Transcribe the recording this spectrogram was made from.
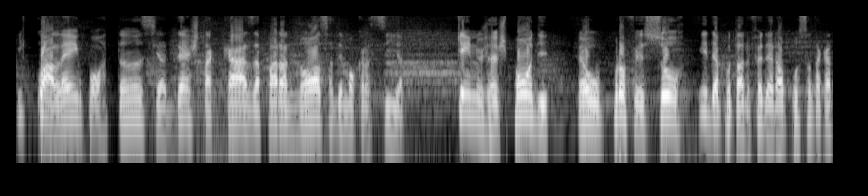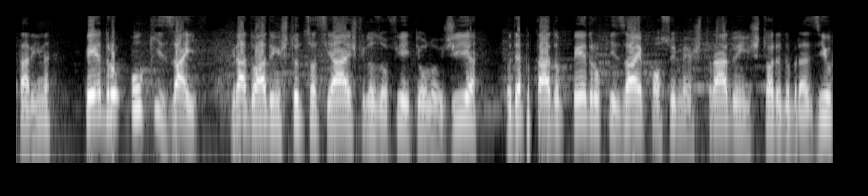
E qual é a importância desta casa para a nossa democracia? Quem nos responde é o professor e deputado federal por Santa Catarina, Pedro Ukizai. Graduado em Estudos Sociais, Filosofia e Teologia, o deputado Pedro Ukizai possui mestrado em História do Brasil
